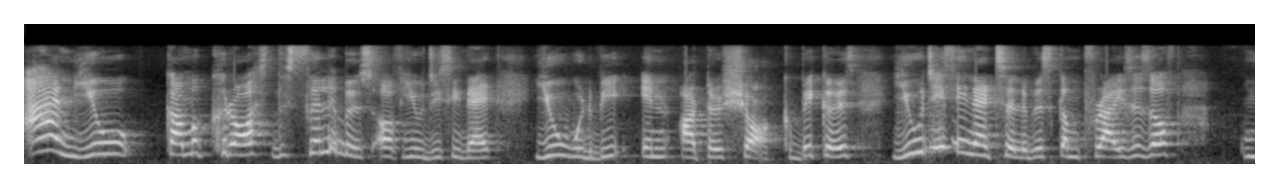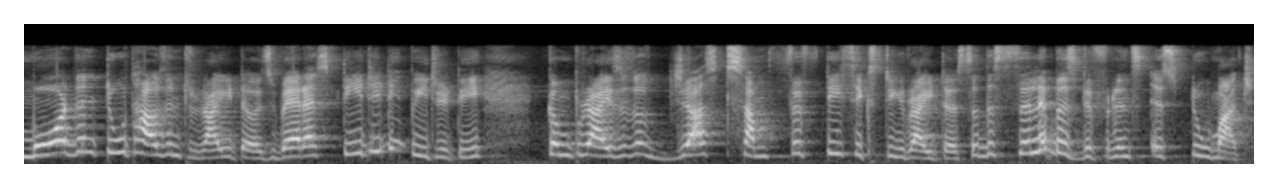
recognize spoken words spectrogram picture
and you come across the syllabus of UGC NET, you would be in utter shock because UGC NET syllabus comprises of more than 2000 writers whereas TGT PGT comprises of just some 50-60 writers. So the syllabus difference is too much.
